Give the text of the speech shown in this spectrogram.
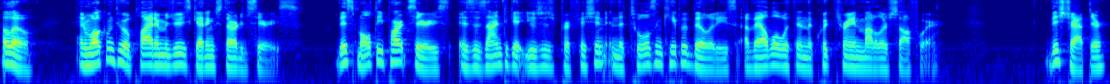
Hello, and welcome to Applied Imagery's Getting Started series. This multi-part series is designed to get users proficient in the tools and capabilities available within the Quick Terrain Modeler software. This chapter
